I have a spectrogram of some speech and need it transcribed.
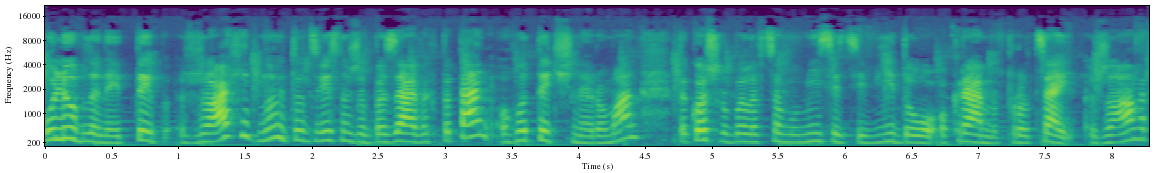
Улюблений тип жахів. Ну і тут, звісно ж, без зайвих питань. Готичний роман. Також робили в цьому місяці відео окреме про цей жанр.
